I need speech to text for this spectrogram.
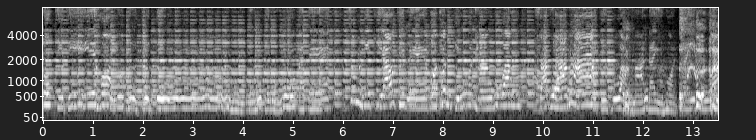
ลูกที่ทีห้องอยู่ถือถือตึงตึงเป็นหมูกะแตซุ่มที่เขียวที่แหล่บ่ทนกินบนห่างบวงสักสามหาถือบวงหมานใดหอดใจหัวหา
